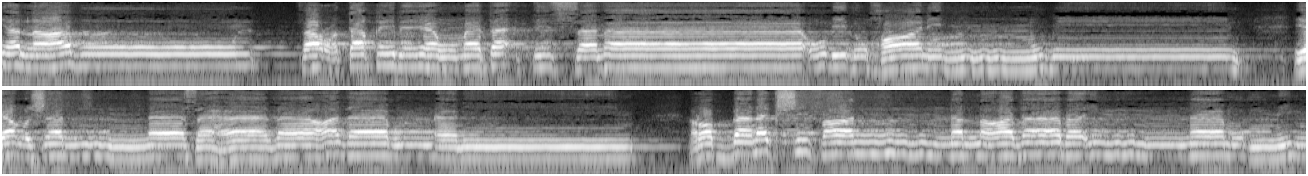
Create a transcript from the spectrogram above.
يَلْعَبُونَ فَارْتَقِبْ يَوْمَ تَأْتِي السَّمَاءُ بِدُخَانٍ مُّبِينٍ يَغْشَى النَّاسَ هَٰذَا عَذَابٌ أَلِيمٌ رَبَّنَا اكْشِفْ عَنَّا الْعَذَابَ إِنَّا مُؤْمِنُونَ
